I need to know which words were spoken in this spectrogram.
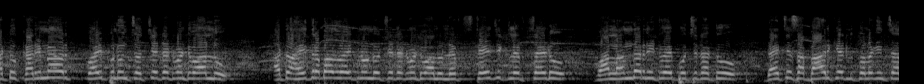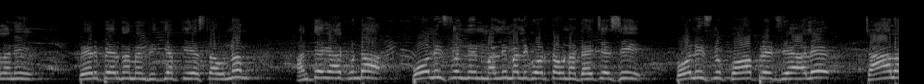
అటు కరీంనగర్ వైపు నుంచి వచ్చేటటువంటి వాళ్ళు అటు హైదరాబాద్ వైపు నుండి వచ్చేటటువంటి వాళ్ళు లెఫ్ట్ స్టేజ్కి లెఫ్ట్ సైడ్ వాళ్ళందరిని ఇటువైపు వచ్చేటట్టు దయచేసి ఆ బ్యారికేడ్లు తొలగించాలని పేరు పేరున మేము విజ్ఞప్తి చేస్తూ ఉన్నాం. అంతేకాకుండా పోలీసులను నేను మళ్ళీ మళ్ళీ కోరుతా ఉన్నా దయచేసి పోలీసులు కోఆపరేట్ చేయాలి. చాలా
